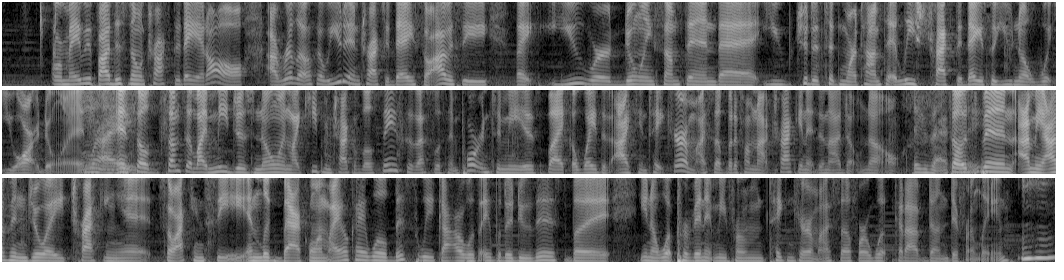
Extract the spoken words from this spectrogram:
or maybe if I just don't track the day at all, I realize okay, well you didn't track the day, so obviously like you were doing something that you should have took more time to at least track the day so you know what you are doing. Right. And so something like me just knowing like keeping track of those things because that's what's important to me is like a way that I can take care of myself. But if I'm not tracking it, then I don't know. Exactly. So it's been. I mean, I've enjoyed tracking it so I can see and look back on like okay, well this week I was able to do this, but you know what prevented me from taking care of myself or what could I have done differently. Mm-hmm.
